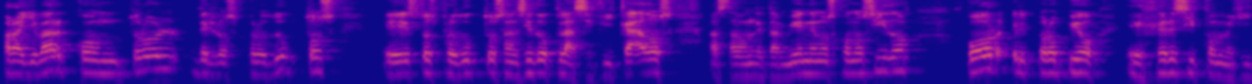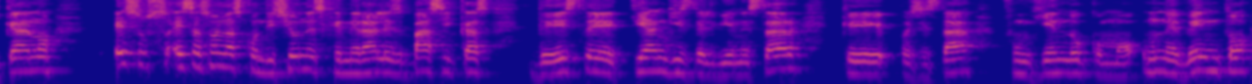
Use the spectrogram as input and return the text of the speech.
para llevar control de los productos estos productos han sido clasificados hasta donde también hemos conocido por el propio ejército mexicano. Esas son las condiciones generales básicas de este tianguis del bienestar que pues está fungiendo como un evento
